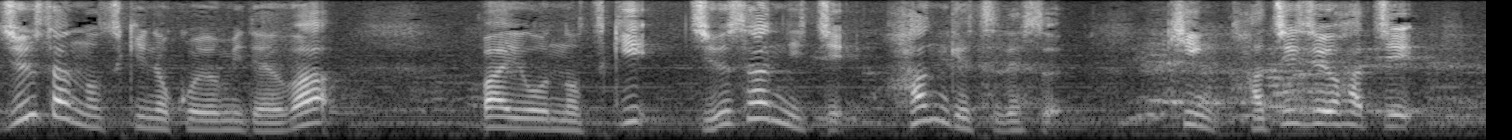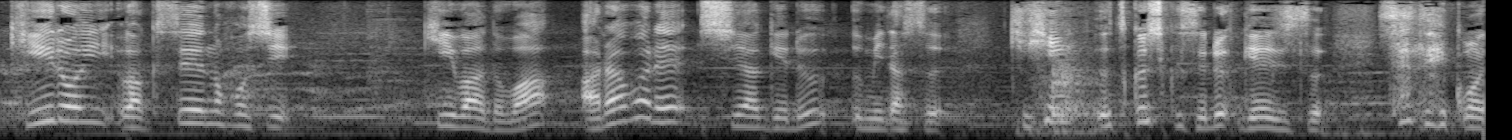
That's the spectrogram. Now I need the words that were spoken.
13の月の暦では倍音の月13日半月です。金88黄色い惑星の星。キーワードは現れ仕上げる生み出す。気品美しくする芸術。さてこ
